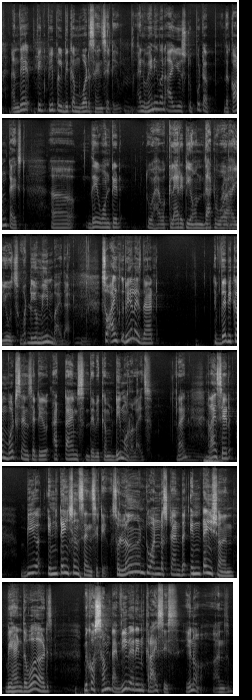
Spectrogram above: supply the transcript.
and they pe- people become word sensitive. And whenever I used to put up the context, uh, they wanted to have a clarity on that word I use. What do you mean by that? So I realized that if they become word sensitive, at times they become demoralized, right? And I said, be intention sensitive. So learn to understand the intention behind the words because sometimes we were in crisis, you know, and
